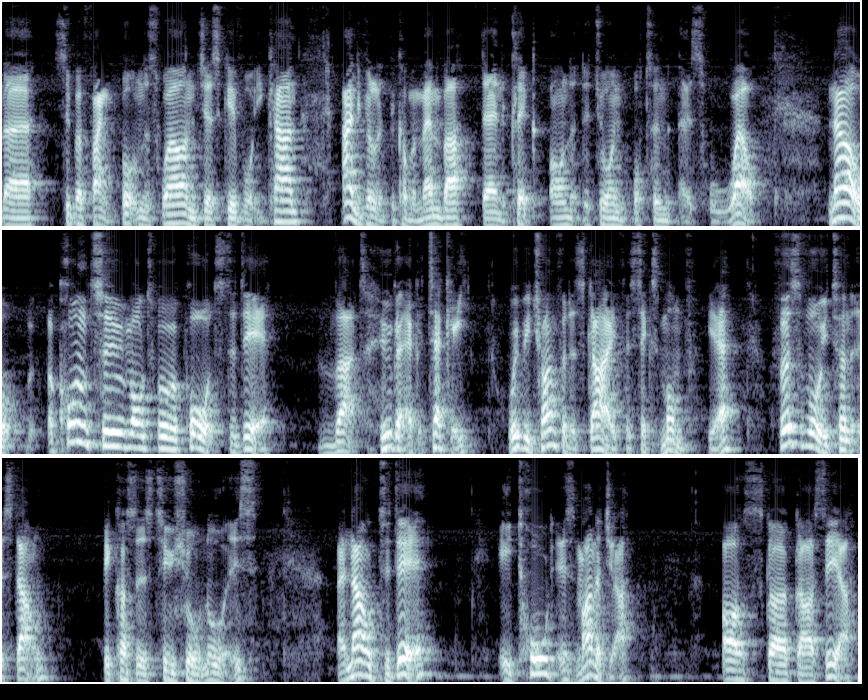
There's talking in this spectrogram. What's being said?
the super thank button as well and just give what you can. And if you'd like to become a member, then click on the join button as well. Now, according to multiple reports today, that Hugo Ekitike we've been trying for this guy for six months, yeah? First of all, he turned us down because there's too short notice. And now today, he told his manager, Oscar Garcia,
